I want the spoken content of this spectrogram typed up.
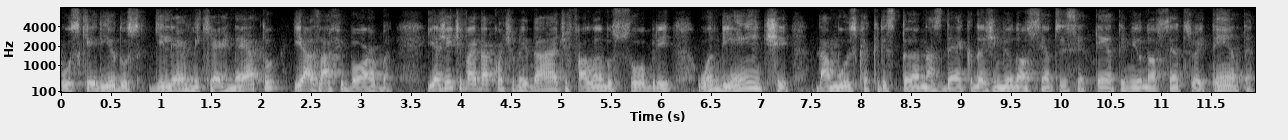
os queridos Guilherme Kerneto e Azaf Borba. E a gente vai dar continuidade falando sobre o ambiente da música cristã nas décadas de 1970 e 1980.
